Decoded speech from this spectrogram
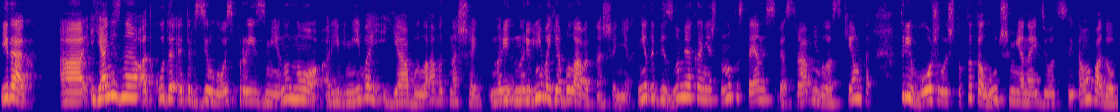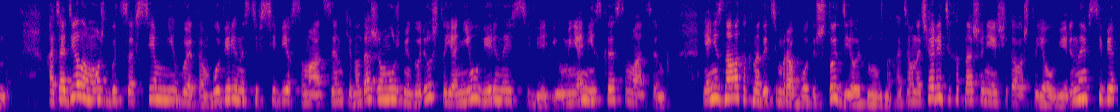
Итак, я не знаю, откуда это взялось про измену, но ревнивой я была в отношениях. Но, но ревнивой я была в отношениях. Не до безумия, конечно, но постоянно себя сравнивала с кем-то, тревожилась, что кто-то лучше меня найдется и тому подобное. Хотя дело может быть совсем не в этом, в уверенности в себе, в самооценке. Но даже муж мне говорил, что я не уверенная в себе, и у меня низкая самооценка. Я не знала, как над этим работать, что делать нужно. Хотя в начале этих отношений я считала, что я уверенная в себе,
